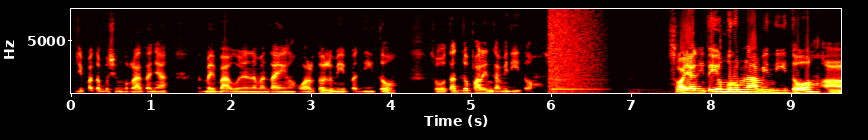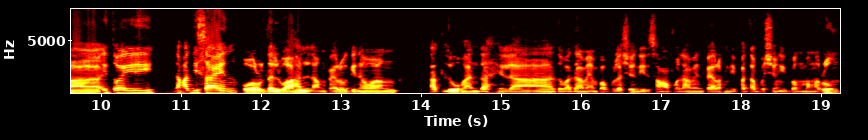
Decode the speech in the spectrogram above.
Hindi pa yung kontrata niya. At may bago na naman tayong kwarto, lumipat dito. So, tatlo pa rin kami dito. So ayan, ito yung room namin dito. Ah, ito ay naka-design for dalawahan lang pero ginawang tatluhan dahil ah, dumadami ang populasyon dito sa kampo namin pero hindi pa tapos yung ibang mga room.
